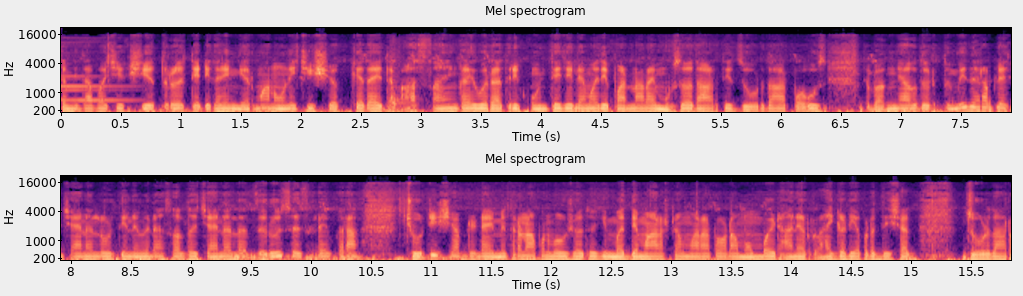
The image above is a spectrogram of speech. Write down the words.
कमी दाबाचे क्षेत्र त्या ठिकाणी निर्माण होण्याची शक्यता आहे. तर आज सायंकाळी व रात्री कोणत्या जिल्ह्यामध्ये पडणार आहे? मुसळधार ते जोरदार पाऊस तर बघण्या अगोदर तुम्ही जर आपल्या चॅनलवरती नवीन असाल तर चॅनलला जरूर सबस्क्राईब करा. छोटीशी अपडेट आहे. मित्रांनो आपण बघू शकतो की मध्य महाराष्ट्र मराठवाडा मुंबई ठाणे रायगड या प्रदेशात जोरदार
